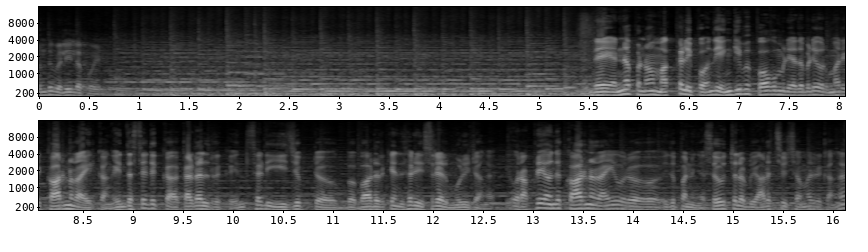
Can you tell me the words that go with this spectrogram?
வந்து வெளியில் போயிடணும். இதை என்ன பண்ணுவோம் மக்கள் இப்போ வந்து எங்கேயுமே போக முடியாதபடி ஒரு மாதிரி கார்னர் ஆயிருக்காங்க. இந்த சைடு க கடல் இருக்குது இந்த சைடு ஈஜிப்ட் பார்டர் இருக்குது இந்த சைடு இஸ்ரேல் மூடிட்டாங்க. ஒரு அப்படியே வந்து கார்னர் ஆகி ஒரு இது பண்ணுங்க. செவுத்துல அப்படி அடைச்சி வச்ச மாதிரி இருக்காங்க.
